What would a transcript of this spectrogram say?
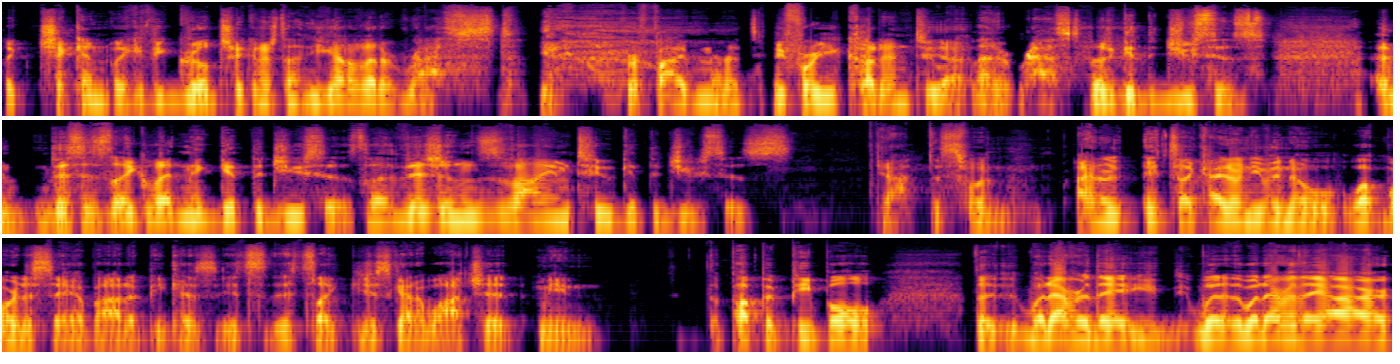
like chicken like if you grilled chicken or something you got to let it rest for five minutes before you cut into Yeah. it let it rest let it get the juices and this is like letting it get the juices let visions volume two get the juices yeah, this one I don't. It's like I don't even know what more to say about it because it's it's like you just got to watch it. I mean, the puppet people, the whatever they whatever they are.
